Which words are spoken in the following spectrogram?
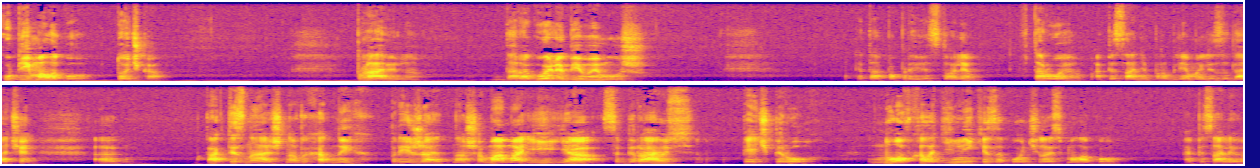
Купи молоко. Точка. Правильно. Дорогой любимый муж. Это поприветствовали. Второе. Описание проблемы или задачи. Э, как ты знаешь, на выходных приезжает наша мама, и я собираюсь печь пирог. Но в холодильнике закончилось молоко. Описали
